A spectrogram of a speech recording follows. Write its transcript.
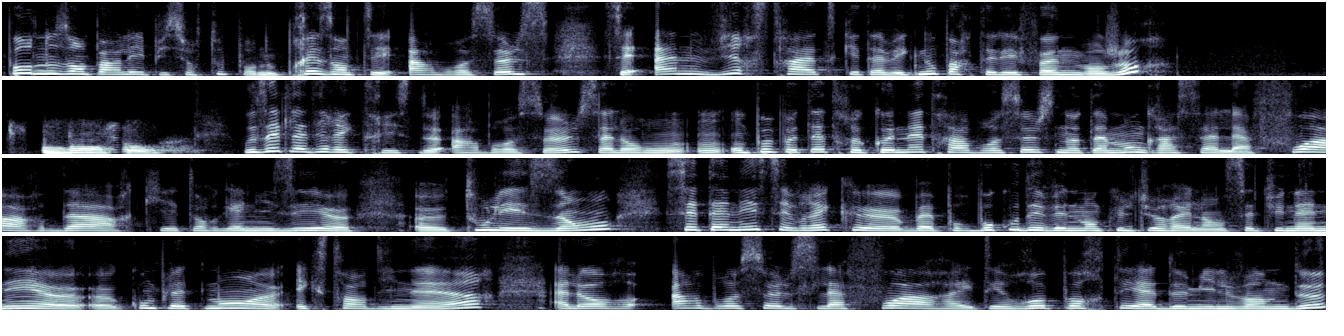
pour nous en parler et puis surtout pour nous présenter Art Brussels, c'est Anne Wirstraat qui est avec nous par téléphone. Bonjour. Bonjour. Vous êtes la directrice de Art Brussels. Alors, on, peut peut-être connaître Art Brussels notamment grâce à la foire d'art qui est organisée euh, euh, tous les ans. Cette année, c'est vrai que bah, pour beaucoup d'événements culturels, hein, c'est une année euh, complètement extraordinaire. Alors, Art Brussels, la foire a été reportée à 2022,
